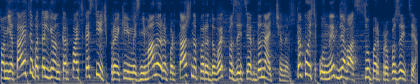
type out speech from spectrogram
Пам'ятаєте батальйон Карпатська Січ, про який ми знімали репортаж на передових позиціях Донеччини? Так ось у них для вас супер пропозиція.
